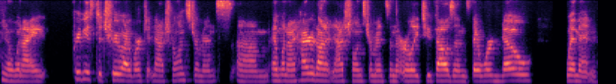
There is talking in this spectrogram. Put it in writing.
you know when i previous to TREW i worked at national instruments um, and when i hired on at national instruments in the early 2000s there were no women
